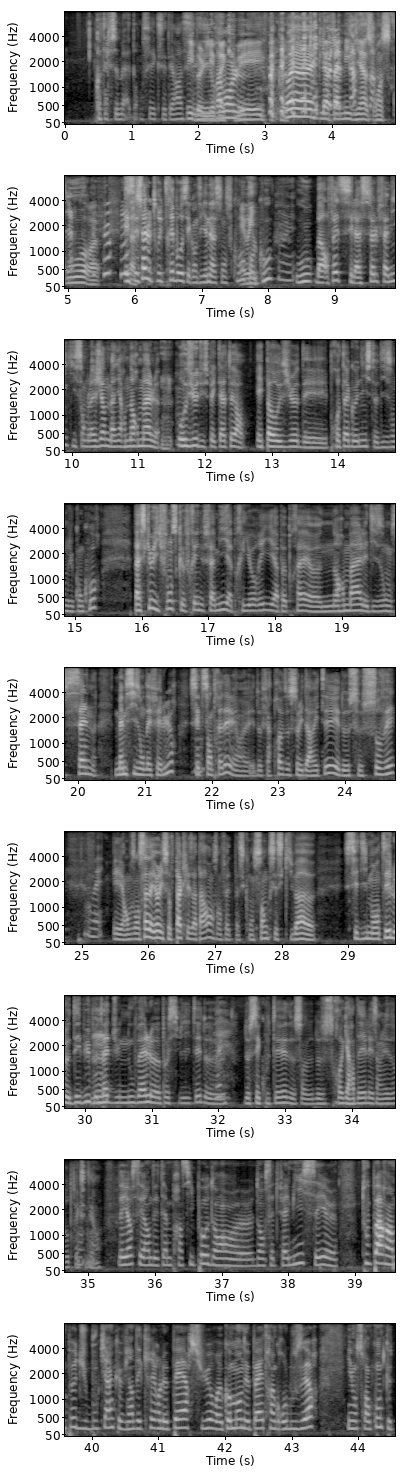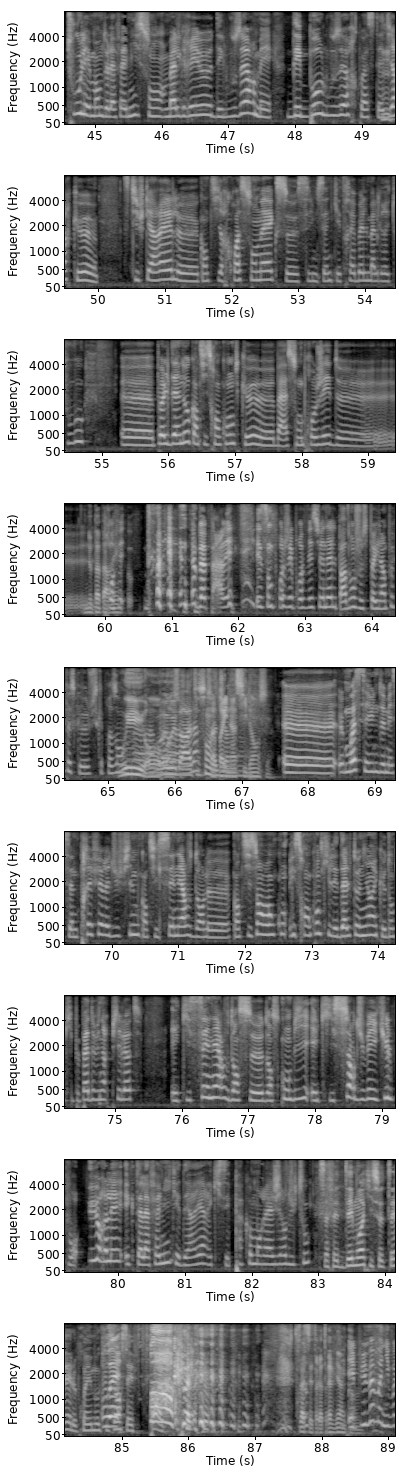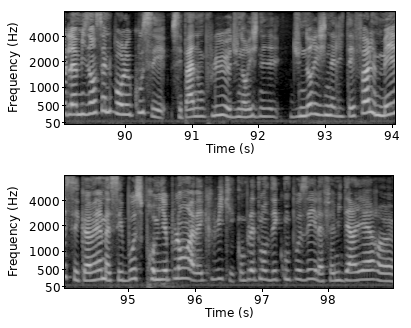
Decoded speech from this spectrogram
Quand elle se met à danser, etc. Ils veulent le- l'évacuer. que Ouais. Toute la famille vient à son secours. Et c'est ça le truc très beau, c'est quand ils viennent à son secours Eh pour oui. le coup, Ouais. où bah en fait c'est la seule famille qui semble agir de manière normale Mhm. aux yeux du spectateur et pas aux yeux des protagonistes, disons, du concours. Parce qu'ils font ce que ferait une famille a priori à peu près euh, normale et disons saine, même s'ils ont des fêlures, c'est de Mhm. s'entraider hein, et de faire preuve de solidarité et de se sauver Ouais. Et en faisant ça, d'ailleurs, ils sauvent pas que les apparences, en fait, parce qu'on sent que c'est ce qui va euh, sédimenter le début, Mhm. peut-être, d'une nouvelle euh, possibilité de, Ouais. de s'écouter, de, se- de se regarder les uns les autres, etc. D'ailleurs, c'est un des thèmes principaux dans, euh, dans cette famille. C'est euh, tout part un peu du bouquin que vient d'écrire le père sur euh, comment ne pas être un gros loser. Et on se rend compte que tous les membres de la famille sont malgré eux des losers, mais des beaux losers, quoi. C'est-à-dire que euh, Steve Carell, euh, quand il recroise son ex, euh, c'est une scène qui est très belle malgré tout. Euh, Paul Dano, quand il se rend compte que euh, bah, son projet de... Ne pas parler. ne pas parler. Et son projet professionnel, pardon, je spoil un peu parce que jusqu'à présent... Oui, on a- oh, Ouais, ouais, bah, voilà. de toute façon, on Ça a n'a pas déjà- une incidence. Euh, moi, c'est une de mes scènes préférées du film quand il s'énerve dans le, quand il, s'en rend compte- il se rend compte qu'il est daltonien et que donc il peut pas devenir pilote et qui s'énerve dans ce dans ce combi et qui sort du véhicule pour hurler et que t'as la famille qui est derrière et qui sait pas comment réagir du tout. Ça fait des mois qu'il se tait, le premier mot qui Ouais. sort, c'est FUCK Ça, c'est très très bien. quand Et même. puis même au niveau de la mise en scène, pour le coup, c'est c'est pas non plus euh, d'une originali- d'une originalité folle, mais c'est quand même assez beau ce premier plan avec lui qui est complètement décomposé et la famille derrière euh,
